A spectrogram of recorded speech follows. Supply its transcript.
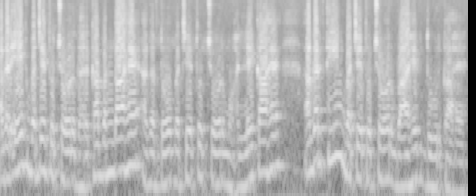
अगर एक बचे तो चोर घर का बंदा है, अगर दो बचे तो चोर मोहल्ले का है, अगर तीन बचे तो चोर बाहर दूर का है।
